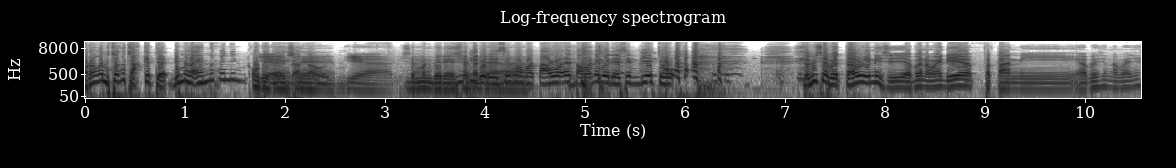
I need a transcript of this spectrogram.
Orang kan misalkan sakit ya, dia malah enak anjing. Oh, Iya, BDSM. nggak tahu. Iya, bisa. Demen BDSM. Ini ada. BDSM sama tawon, eh tawonnya BDSM dia, Cok. Tapi siapa tahu ini sih apa namanya dia petani apa sih namanya?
